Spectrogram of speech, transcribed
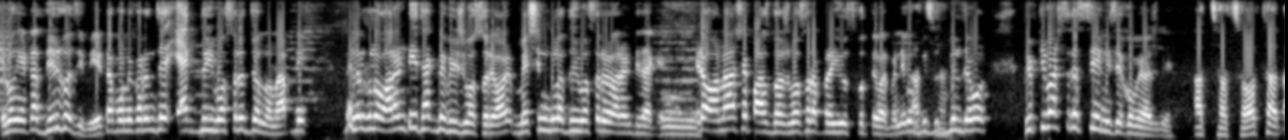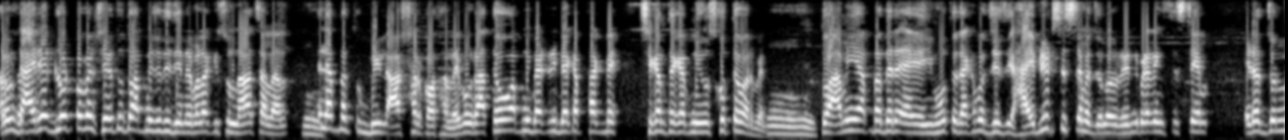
এবং এটা দীর্ঘজীবী। এটা মনে করেন যে এক দুই বছরের জন্য না আপনি প্যানেলগুলো ওয়ারেন্টি থাকবে বিশ বছরে মেশিনগুলো দুই বছরের ওয়ারেন্টি থাকে। এটা অনায়াসে পাঁচ দশ বছর আপনারা ইউজ করতে পারবেন এবং আচ্ছা। বিদ্যুৎ বিল যেমন ফিফটি পার্সেন্টের চেয়ে নিচে কমে আসবে। আচ্ছা আচ্ছা অর্থাৎ এবং ডাইরেক্ট লোড পাবেন সেহেতু তো আপনি যদি দিনের বেলা কিছু না চালান তাহলে আপনার তো বিল আসার কথা না। এবং রাতেও আপনি ব্যাটারি ব্যাকআপ থাকবে সেখান থেকে আপনি ইউজ করতে পারবেন। তো আমি আপনাদের এই মুহূর্তে দেখাবো যে হাইব্রিড সিস্টেমের জন্য রেন ব্যাটারিং সিস্টেম এটার জন্য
